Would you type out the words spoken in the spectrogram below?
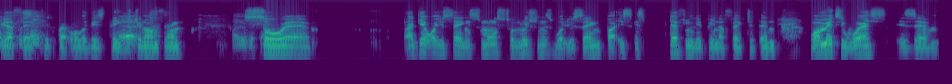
be 100%. affected by all of these things. Yeah. Do you know what I'm saying? 100%. So uh, I get what you're saying. Small solutions, what you're saying, but it's it's definitely been affected. And what makes it worse is um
